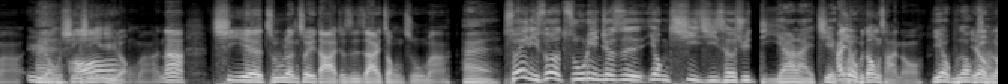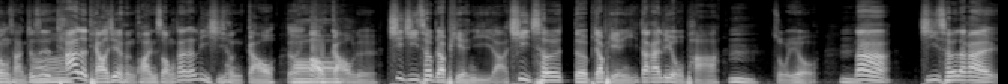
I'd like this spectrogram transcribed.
嘛，玉哎龙、星星、玉龙嘛。那企业租赁最大就是在中租嘛，哎，所以你说的租赁就是用汽机车去抵押来借款，它有不动产哦，也有不动产，也有不动产，就是哦。它的条件很宽松，但是利息很高，爆高的。汽机车比较便宜啦，汽车的比较便宜，大概六趴嗯。左右。嗯，那机车大概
